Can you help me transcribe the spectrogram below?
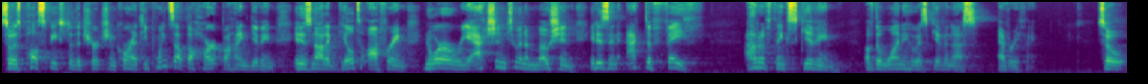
So, as Paul speaks to the church in Corinth, he points out the heart behind giving. It is not a guilt offering, nor a reaction to an emotion. It is an act of faith out of thanksgiving of the one who has given us everything. So,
